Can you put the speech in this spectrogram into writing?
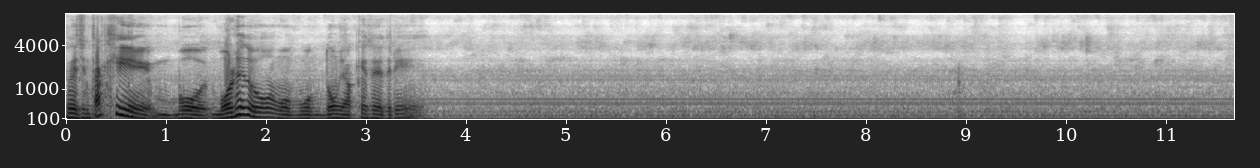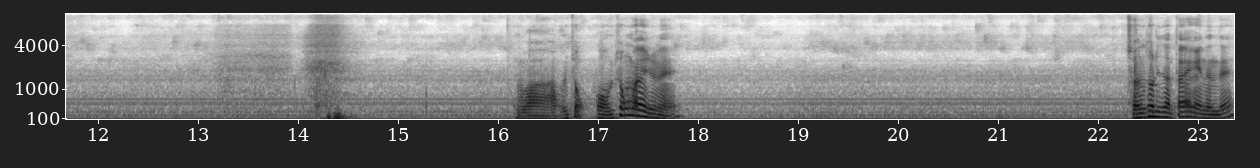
근데 지금 딱히 뭐 뭘 해도 뭐, 뭐 너무 약해서 애들이. 와 엄청 어, 엄청 많이 주네. 전설이나 따야겠는데?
